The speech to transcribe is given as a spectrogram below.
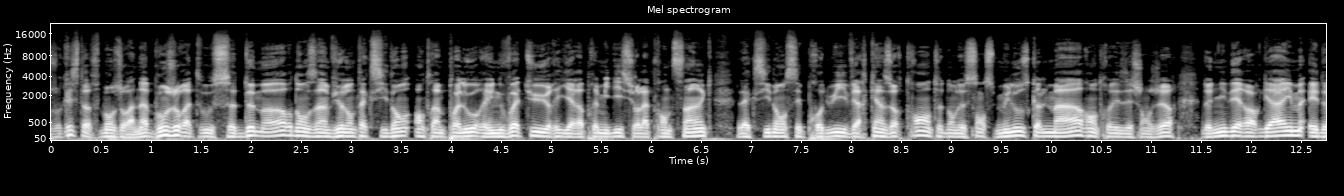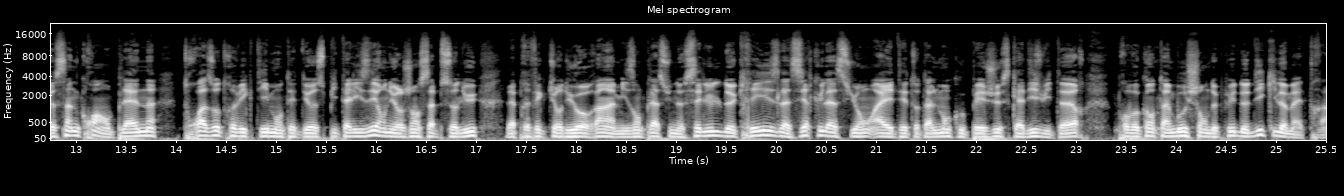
Bonjour Christophe, bonjour Anna, bonjour à tous. Deux morts dans un violent accident entre un poids lourd et une voiture hier après-midi sur la 35. L'accident s'est produit vers 15h30 dans le sens Mulhouse-Colmar entre les échangeurs de Niederorgheim et de Sainte-Croix-en-Plaine. Trois autres victimes ont été hospitalisées en urgence absolue. La préfecture du Haut-Rhin a mis en place une cellule de crise. La circulation a été totalement coupée jusqu'à 18h, provoquant un bouchon de plus de 10 km.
